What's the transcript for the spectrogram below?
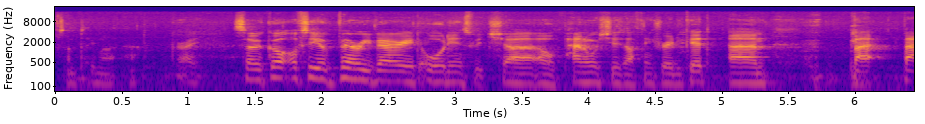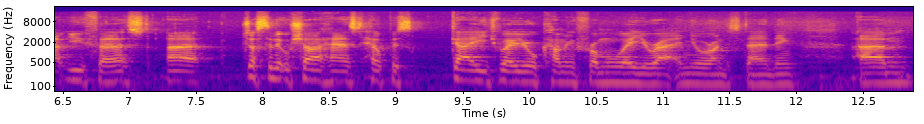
something like that. Great. So we've got obviously a very varied audience, which uh, or panel, which is I think is really good. Um, but about you first, uh, just a little show of hands to help us gauge where you're coming from and where you're at and your understanding. Um,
